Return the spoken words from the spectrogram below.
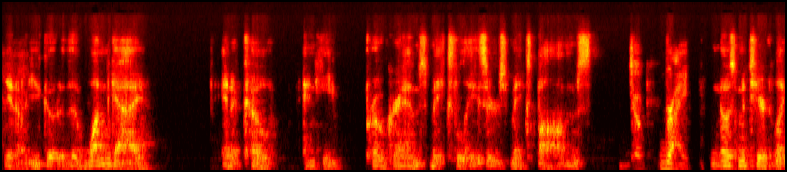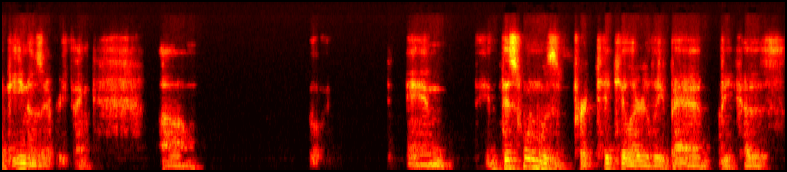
You know you go to the one guy in a coat and he programs makes lasers makes bombs. Right. Knows material like he knows everything. Um, and this one was particularly bad because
